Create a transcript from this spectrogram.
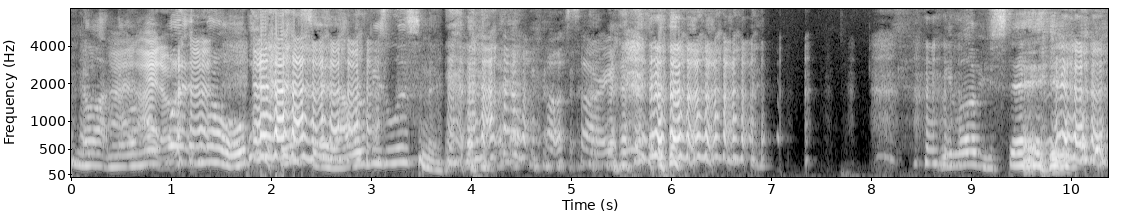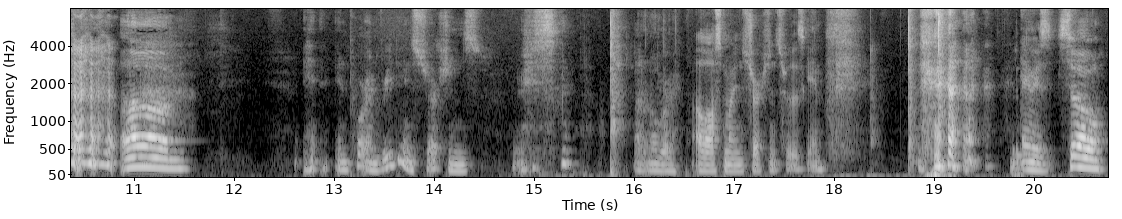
Not normal. I don't- what? No, don't say that. What if he's listening? oh, sorry. we love you. Stay. um, important. Read the instructions. I don't know where I lost my instructions for this game. Anyways, so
